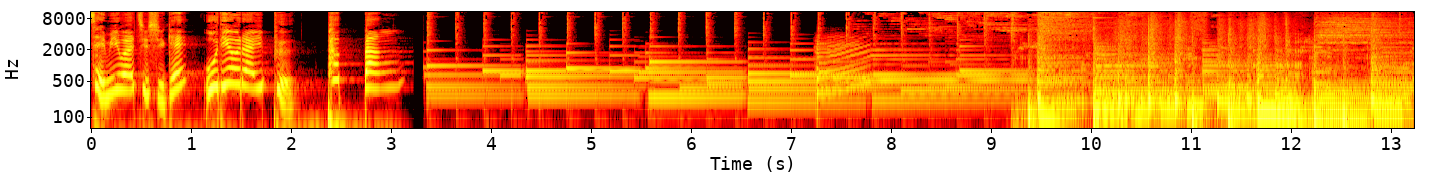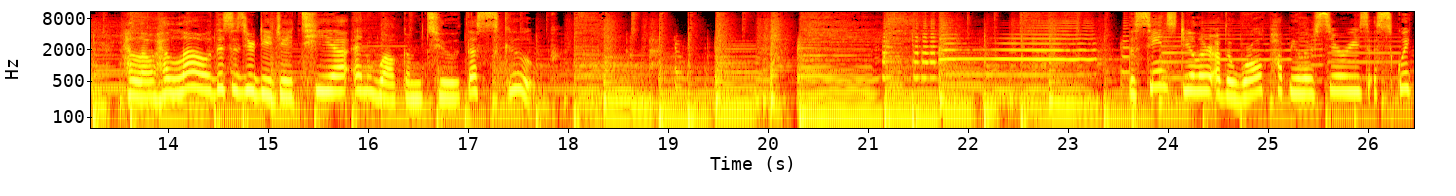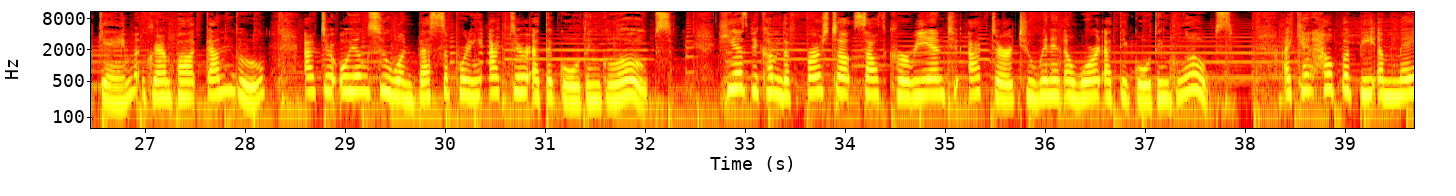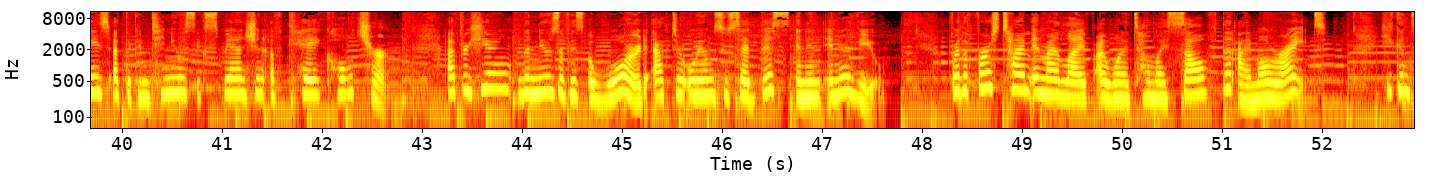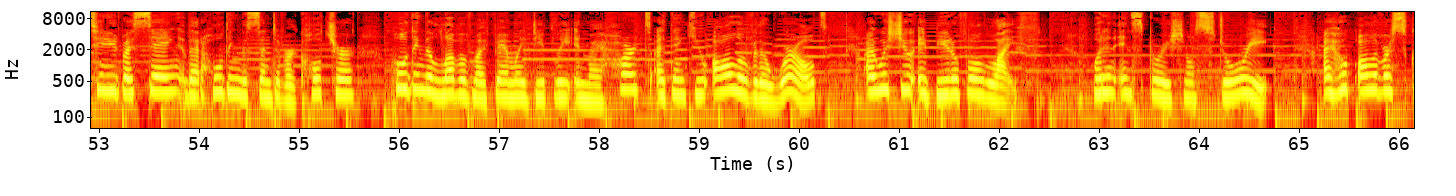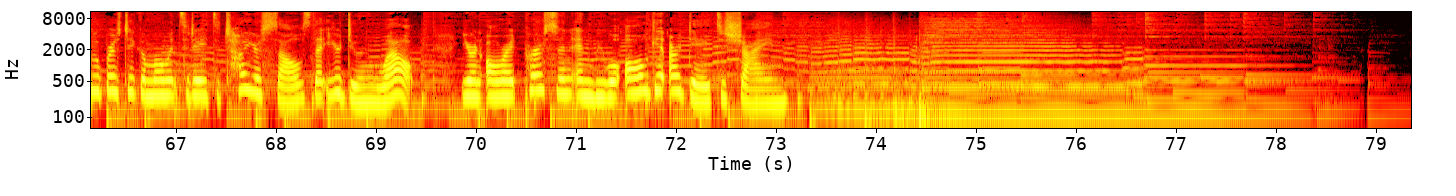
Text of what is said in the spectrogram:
재미와 지식의 오디오 라이프 팝빵 Hello, hello. This is your DJ Tia, and welcome to The Scoop. The scene stealer of the world popular series Squid Game, Grandpa Ganbu, actor Oh Young-soo won Best Supporting Actor at the Golden Globes. He has become the first South Korean to actor to win an award at the Golden Globes. I can't help but be amazed at the continuous expansion of K culture. After hearing the news of his award, actor Oh Young-soo said this in an interview. For the first time in my life, I want to tell myself that I'm alright. He continued by saying that holding the scent of our culture, holding the love of my family deeply in my heart, I thank you all over the world. I wish you a beautiful life. What an inspirational story. I hope all of our scoopers take a moment today to tell yourselves that you're doing well. You're an alright person, and we will all get our day to shine.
